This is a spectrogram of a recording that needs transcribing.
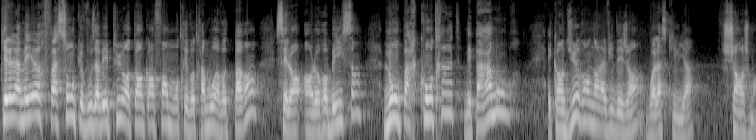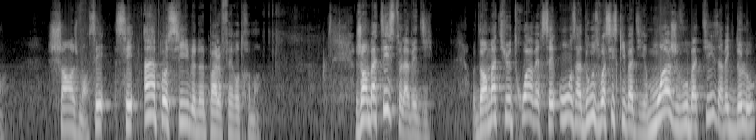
Quelle est la meilleure façon que vous avez pu, en tant qu'enfant, montrer votre amour à votre parent? C'est en leur obéissant. Non par contrainte, mais par amour. Et quand Dieu rentre dans la vie des gens, voilà ce qu'il y a changement. Changement. C'est impossible de ne pas le faire autrement. Jean-Baptiste l'avait dit. Dans Matthieu 3, versets 11 à 12, voici ce qu'il va dire. Moi, je vous baptise avec de l'eau.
